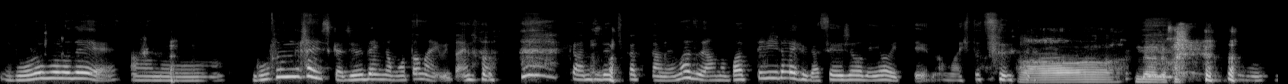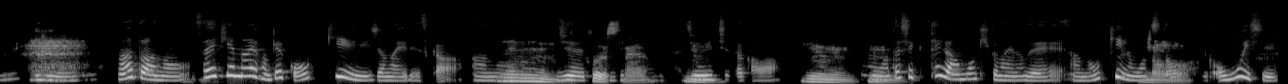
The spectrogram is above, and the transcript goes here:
う、ボロボロで、あのー、5分ぐらいしか充電が持たないみたいな 感じで使ってたので、まず、あの、バッテリーライフが正常で良いっていうのは、まあ、一つ。ああ、なるほど。うんあ、あとあの、最近の iPhone 結構大きいじゃないですか。あの、うん10そうですね10 11とかは。うん。でも私、手があんま大きくないので、あの大きいの持つと、なんか重いし、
